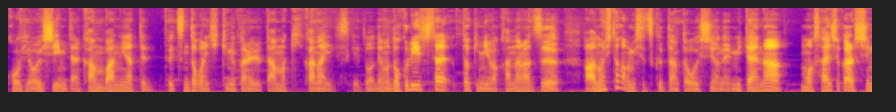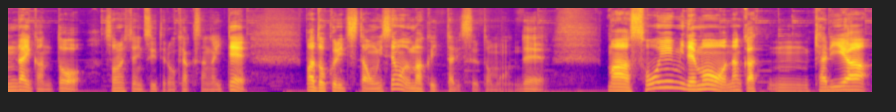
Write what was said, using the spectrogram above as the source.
コーヒー美味しいみたいな看板になって別のとこに引き抜かれるってあんま聞かないですけど、でも独立した時には必ず、あの人がお店作ったんだったら美味しいよね、みたいな、もう最初から信頼感とその人についてるお客さんがいて、まあ独立したお店もうまくいったりすると思うんで、まあそういう意味でも、なんか、うん、キャリア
